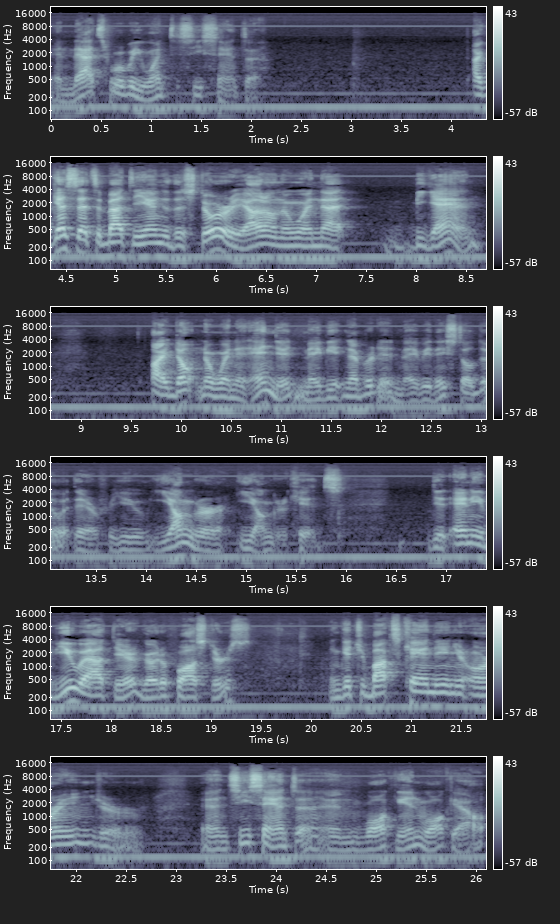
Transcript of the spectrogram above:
And that's where we went to see Santa. I guess that's about the end of the story. I don't know when that began. I don't know when it ended. Maybe it never did. Maybe they still do it there for you younger, younger kids. Did any of you out there go to Foster's and get your box candy and your orange or and see Santa and walk in, walk out.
